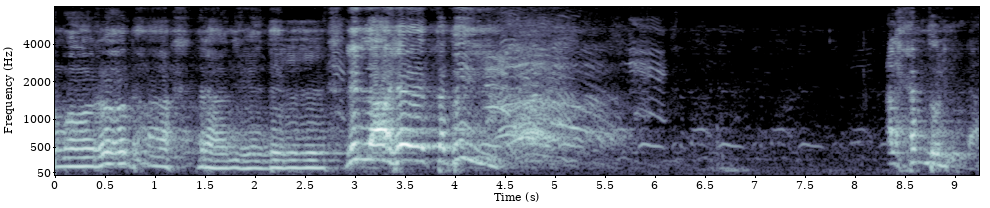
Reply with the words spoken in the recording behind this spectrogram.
মোরদা রাঙে দিল। লিল্লাহে তকবীর। আলহামদুলিল্লাহ।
